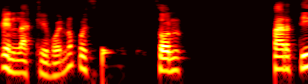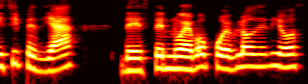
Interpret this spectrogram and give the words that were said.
en la que, bueno, pues son partícipes ya de este nuevo pueblo de Dios,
